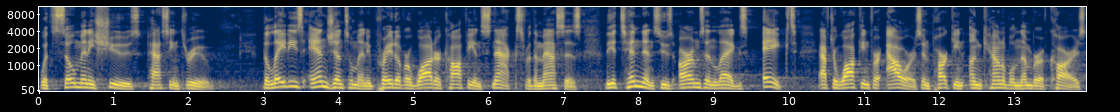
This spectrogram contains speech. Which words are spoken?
with so many shoes passing through. The ladies and gentlemen who prayed over water, coffee, and snacks for the masses. The attendants whose arms and legs ached after walking for hours and parking uncountable number of cars.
